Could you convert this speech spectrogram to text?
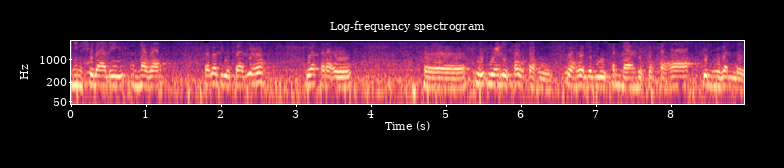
من خلال النظر فالذي يتابعه يقرأ آه، يعلي صوته وهو الذي يسمى عند الفقهاء بالمبلغ.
